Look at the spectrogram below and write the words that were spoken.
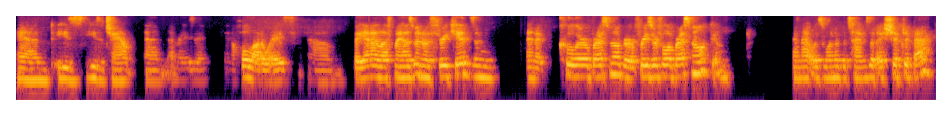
And he's he's a champ and amazing in a whole lot of ways. Um, but yeah, I left my husband with three kids and and a cooler of breast milk or a freezer full of breast milk. And, and that was one of the times that I shipped it back.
